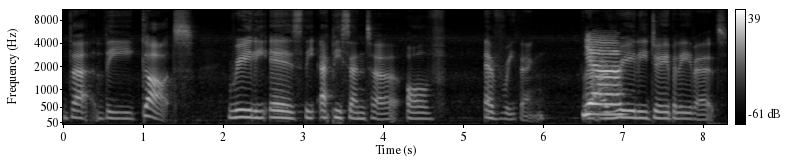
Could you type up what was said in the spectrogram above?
that the gut really is the epicenter of everything. Yeah. I, I really do believe it.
